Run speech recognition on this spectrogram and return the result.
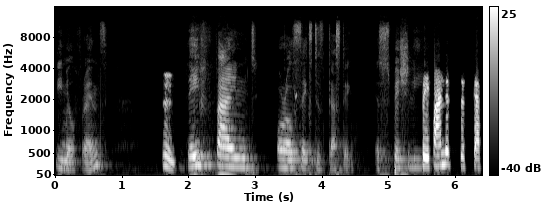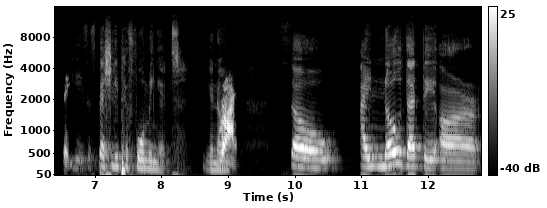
female friends, mm. they find oral sex disgusting especially they find it disgusting. Yes, especially performing it. You know, right? So I know that there are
